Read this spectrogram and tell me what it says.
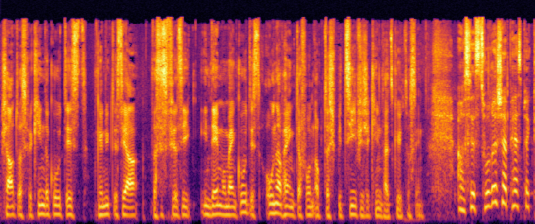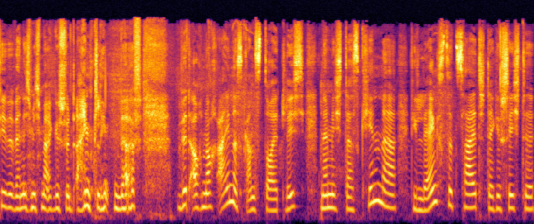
schaut, was für Kinder gut ist, genügt es ja, dass es für sie in dem Moment gut ist, unabhängig davon, ob das spezifische Kindheitsgüter sind. Aus historischer Perspektive, wenn ich mich mal geschwind einklinken darf, wird auch noch eines ganz deutlich, nämlich dass Kinder die längste Zeit der Geschichte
